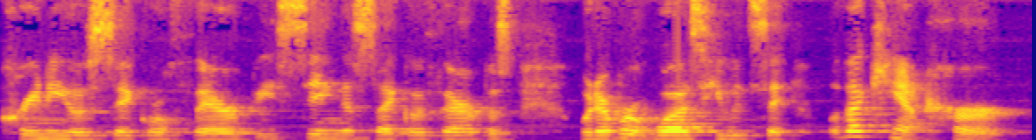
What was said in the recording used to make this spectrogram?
craniosacral therapy, seeing a psychotherapist, whatever it was, he would say, well, that can't hurt.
